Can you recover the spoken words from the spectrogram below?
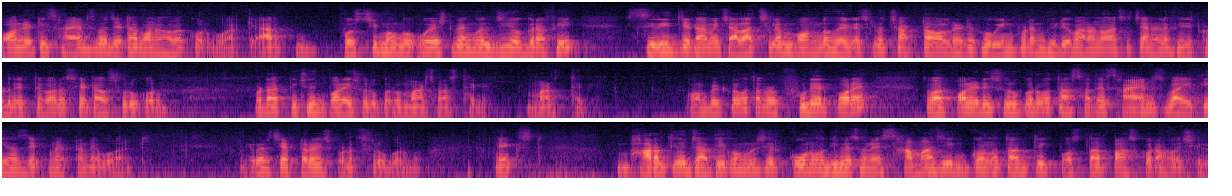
পলিটি সায়েন্স বা যেটা মনে হবে করব আর কি। আর Paschimbanga West Bengal geography series যেটা আমি চালাচ্ছিলাম, বন্ধ হয়ে গেছিল। চারটা অলরেডি খুব ইম্পর্টেন্ট ভিডিও বানানো আছে চ্যানেলে ভিজিট করে দেখতে পারো, সেটাও শুরু করব। ওটা কিছুদিন পরেই শুরু করব, মার্চ মাস থেকে, মার্চ থেকে। কমপ্লিট করব, তারপর ফুডের পরে তোমার পলিটি শুরু করব, তার সাথে সায়েন্স বা ইতিহাস যে কোনো একটা নেব আর কি। এবার চ্যাপ্টার ওয়াইজ পড়া শুরু করব। নেক্সট ভারতীয় জাতীয় কংগ্রেসের কোন অধিবেশনে সামাজিক গণতান্ত্রিক প্রস্তাব পাস করা হয়েছিল?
